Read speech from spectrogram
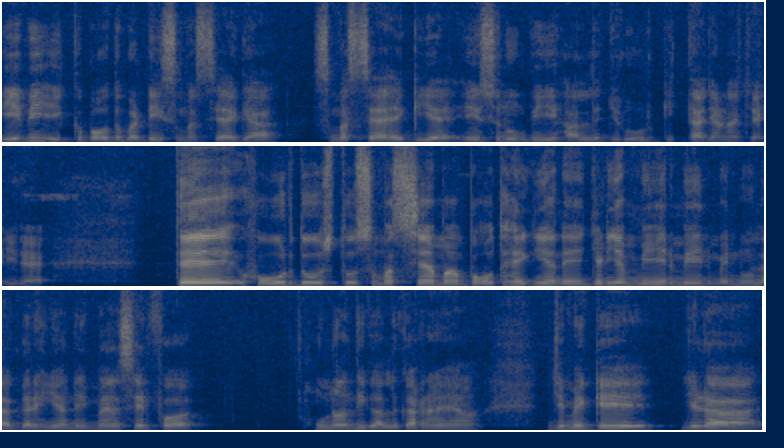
ਇਹ ਵੀ ਇੱਕ ਬਹੁਤ ਵੱਡੀ ਸਮੱਸਿਆ ਹੈਗਾ, ਸਮੱਸਿਆ ਹੈਗੀ ਹੈ, ਇਸ ਨੂੰ ਵੀ ਹੱਲ ਜ਼ਰੂਰ ਕੀਤਾ ਜਾਣਾ ਚਾਹੀਦਾ ਹੈ। ਤੇ ਹੋਰ ਦੋਸਤੋ ਸਮੱਸਿਆਵਾਂ ਬਹੁਤ ਹੈਗੀਆਂ ਨੇ, ਜਿਹੜੀਆਂ ਮੇਨ ਮੇਨ ਮੈਨੂੰ ਲੱਗ ਰਹੀਆਂ ਨੇ। ਮੈਂ ਸਿਰਫ ਉਹਨਾਂ ਦੀ ਗੱਲ ਕਰ ਰਿਹਾ ਹਾਂ। ਜਿਵੇਂ ਕਿ ਜਿਹੜਾ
